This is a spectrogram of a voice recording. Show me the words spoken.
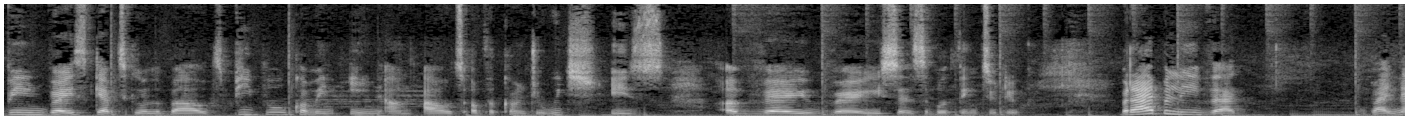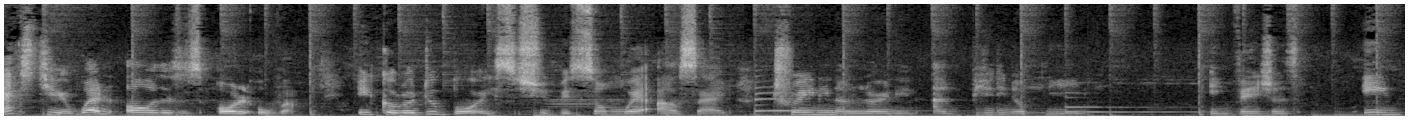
being very skeptical about people coming in and out of the country, which is a very, very sensible thing to do. But I believe that by next year, when all this is all over, Ikorodu boys should be somewhere outside training and learning and building up new inventions in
